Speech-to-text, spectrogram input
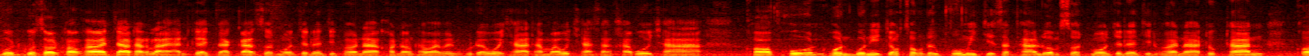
บุญกุศลของข้าพเจ้าทั้งหลายอันเกิดจากการสวดมนต์เจริญจิตภาวนาขอน้อมถวายเป็นพุทธบูชาธรรมบูชาสังฆบูชา ขอผู้ผลบุญนี้จงส่งถึงผู้มีจิตศรัทธาร่วมสวดมนต์เจริญจิตภาวนาทุกท่าน ขอ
